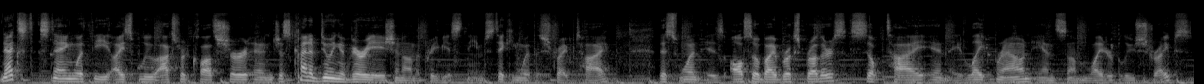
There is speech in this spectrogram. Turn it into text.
Next, staying with the ice blue Oxford cloth shirt and just kind of doing a variation on the previous theme, sticking with a striped tie. This one is also by Brooks Brothers, silk tie in a light brown and some lighter blue stripes.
